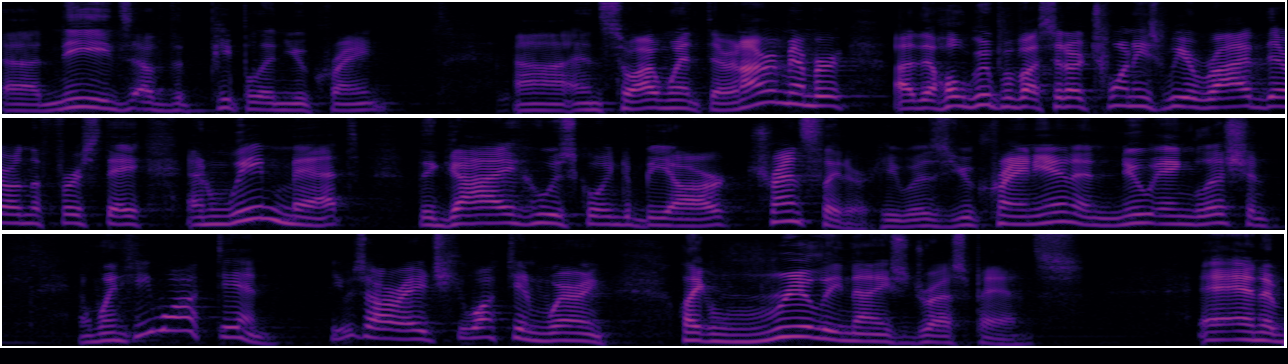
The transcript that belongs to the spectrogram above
uh, needs of the people in Ukraine. And so I went there. And I remember the whole group of us in our 20s, we arrived there on the first day and we met the guy who was going to be our translator. He was Ukrainian and knew English. And, and when he walked in, he was our age, he walked in wearing like really nice dress pants and a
